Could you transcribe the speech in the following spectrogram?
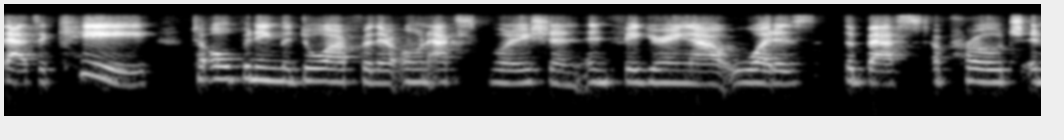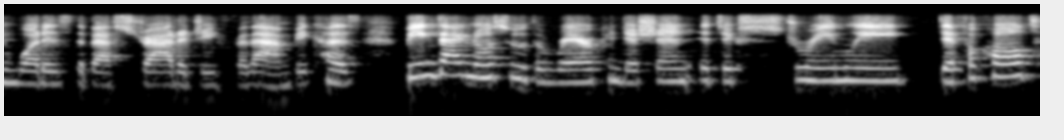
that's a key to opening the door for their own exploration and figuring out what is the best approach and what is the best strategy for them. Because being diagnosed with a rare condition it's extremely difficult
